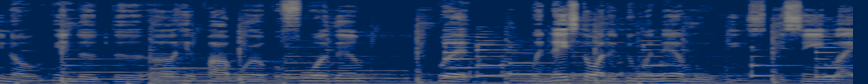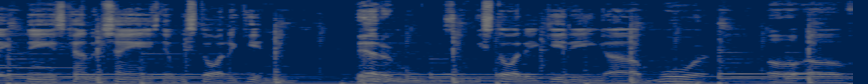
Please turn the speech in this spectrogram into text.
you know in the the uh, hip hop world before them, but when they started doing their movies, it seemed like things kind of changed, and we started getting better movies, and we started getting uh, more uh, of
